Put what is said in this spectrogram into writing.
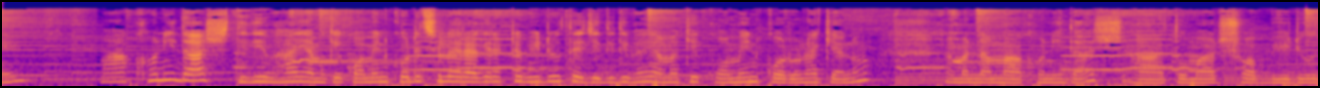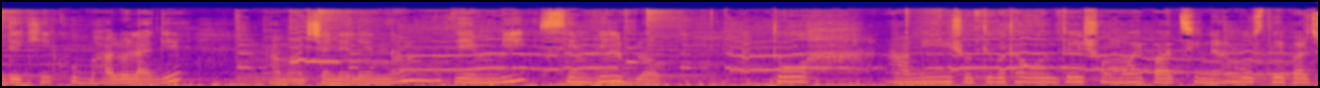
নেই। মাখনি দাস দিদি ভাই আমাকে কমেন্ট করেছিল এর আগের একটা ভিডিওতে যে দিদি ভাই আমাকে কমেন্ট করো না কেন? আমার নাম মাখনি দাস তোমার সব ভিডিও দেখি খুব ভালো লাগে। আমার চ্যানেলের নাম এমবি সিম্পল ব্লগ। তো আমি সত্যি কথা বলতে সময় পাচ্ছি না, বুঝতেই পারছ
